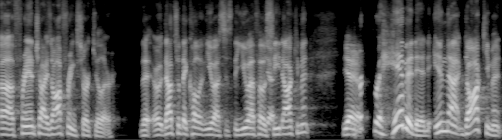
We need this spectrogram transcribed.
uh, franchise offering circular, that, that's what they call it in the US. It's the UFOC yeah. document. Yeah. You're prohibited in that document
